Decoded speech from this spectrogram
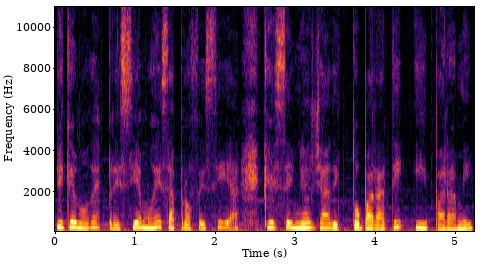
Y que no despreciemos esa profecía que el Señor ya dictó para ti y para mí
